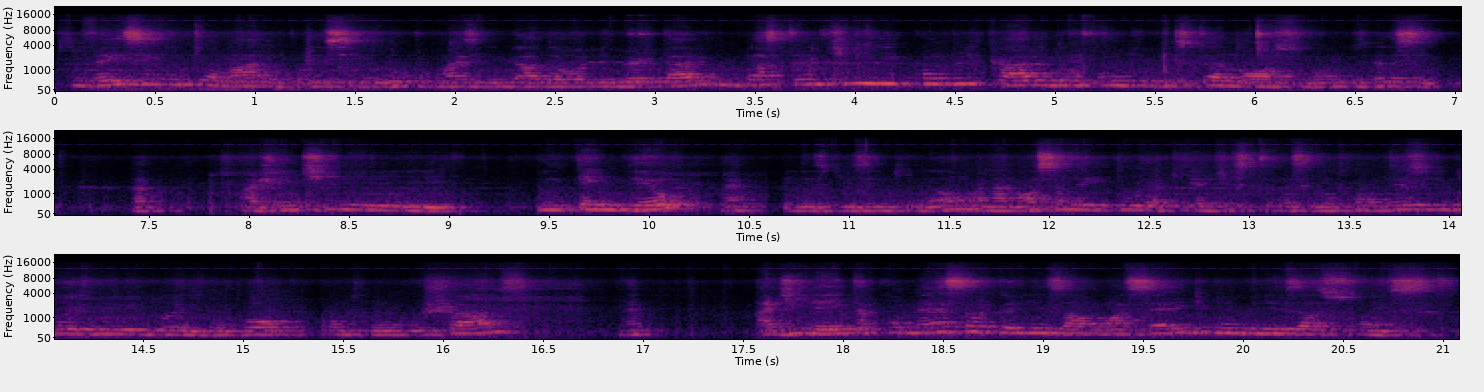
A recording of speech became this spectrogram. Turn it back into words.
que vem sendo tomada por esse grupo mais ligado ao libertário bastante complicada do ponto de vista nosso, vamos dizer assim. Né? A gente entendeu, né? eles dizem que não, mas na nossa leitura aqui à distância, no contexto de 2002, do golpe contra o Hugo Chávez, né? a direita começa a organizar uma série de mobilizações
